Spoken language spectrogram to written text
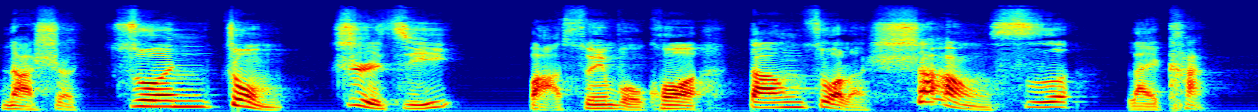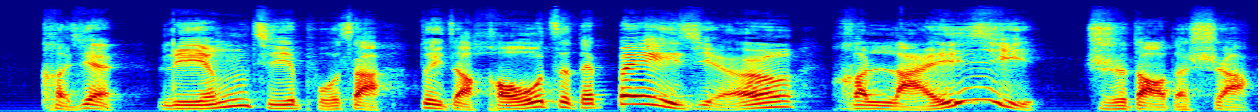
那是尊重至极。把孙悟空当做了上司来看，可见灵吉菩萨对这猴子的背景和来意知道的是啊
